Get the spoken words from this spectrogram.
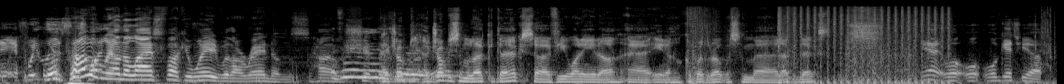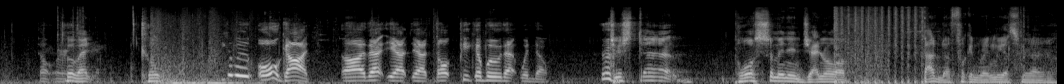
if we we're probably on the last fucking wave with our randoms. How If we shit I dropped, I dropped you some lurker decks, so if you want to, you know, uh, you know, hook a brother up with some uh, lurker decks. Yeah, we'll, we'll, we'll get you up. Don't worry. Cool, man. Cool. Peekaboo. Oh God. Uh, that yeah yeah. Don't peekaboo that window. Just uh, post something in general. Or, I don't know. Fucking ring me or something. I don't know.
